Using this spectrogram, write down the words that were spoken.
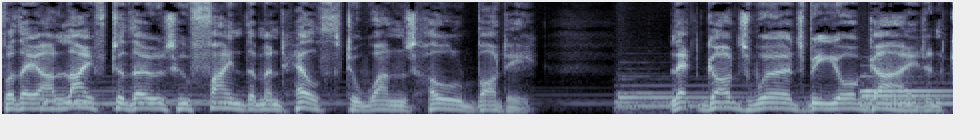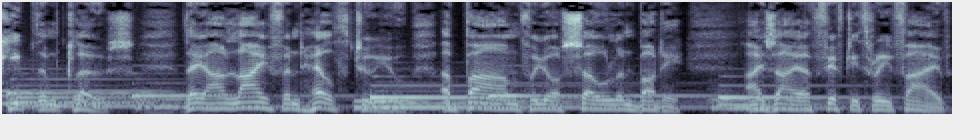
For they are life to those who find them and health to one's whole body. Let God's words be your guide and keep them close. They are life and health to you, a balm for your soul and body. Isaiah 53:5.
